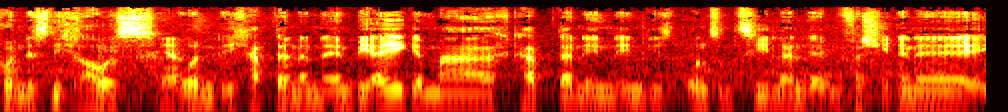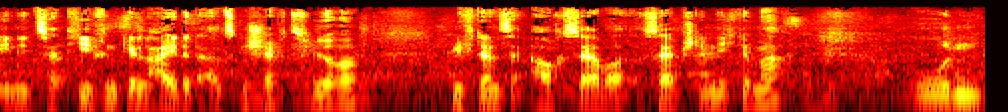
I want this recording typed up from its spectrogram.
konnte es nicht raus. Ja. Und ich habe dann ein MBA gemacht, habe dann in, in die, unserem Zielland verschiedene Initiativen geleitet als Geschäftsführer, mich dann auch selber selbstständig gemacht. Und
